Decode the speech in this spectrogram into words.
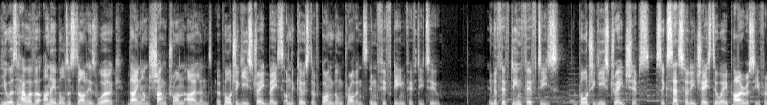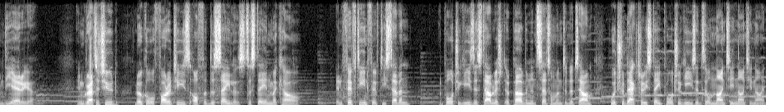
He was however unable to start his work, dying on Shangchuan Island, a Portuguese trade base on the coast of Guangdong province in 1552. In the 1550s, the Portuguese trade ships successfully chased away piracy from the area. In gratitude, local authorities offered the sailors to stay in Macau. In 1557, the Portuguese established a permanent settlement in the town, which would actually stay Portuguese until 1999.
